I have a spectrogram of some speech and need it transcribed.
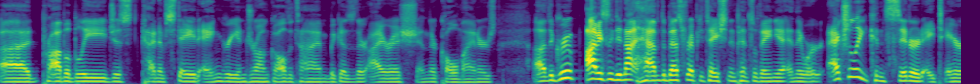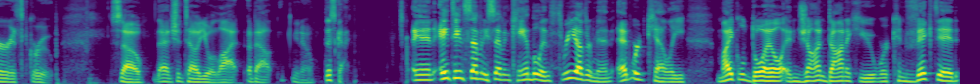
uh, probably just kind of stayed angry and drunk all the time because they're Irish and they're coal miners. Uh, the group obviously did not have the best reputation in Pennsylvania, and they were actually considered a terrorist group. So that should tell you a lot about you know this guy. In 1877, Campbell and three other men, Edward Kelly, Michael Doyle, and John Donahue, were convicted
